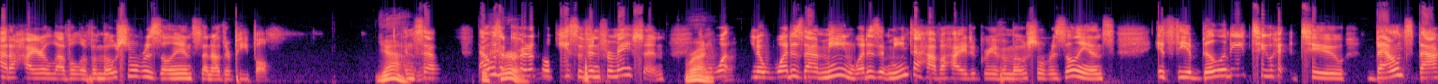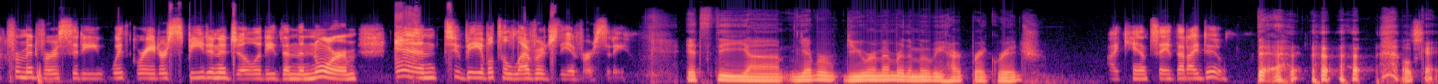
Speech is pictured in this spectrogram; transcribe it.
had a higher level of emotional resilience than other people. Yeah. And so that was sure. a critical piece of information. Right. And what you know, what does that mean? What does it mean to have a high degree of emotional resilience? It's the ability to to bounce back from adversity with greater speed and agility than the norm, and to be able to leverage the adversity. It's the. Um, you ever? Do you remember the movie Heartbreak Ridge? I can't say that I do. okay.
